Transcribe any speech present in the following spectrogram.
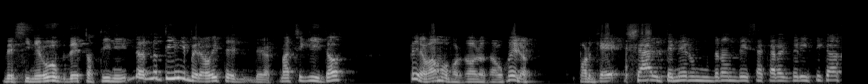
de Cinebook de estos Tini, no, no Tini, pero viste, de los más chiquitos, pero vamos por todos los agujeros. Porque ya al tener un dron de esas características,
